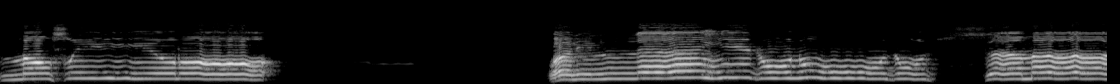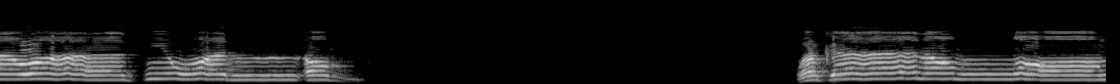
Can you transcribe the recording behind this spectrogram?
مصيرا. ولله جنود السماوات والأرض وكان الله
